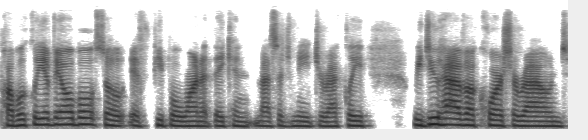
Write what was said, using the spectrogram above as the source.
publicly available. So if people want it, they can message me directly we do have a course around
